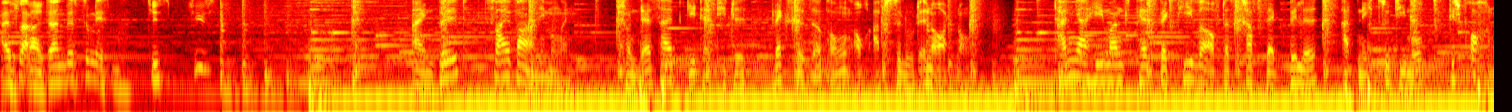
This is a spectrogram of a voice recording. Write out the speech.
Alles klar, bald. dann bis zum nächsten Mal. Tschüss. Tschüss. Ein Bild, zwei Wahrnehmungen. Schon deshalb geht der Titel Wechselwirkungen auch absolut in Ordnung. Tanja Hemanns Perspektive auf das Kraftwerk Bille hat nicht zu Timo gesprochen.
